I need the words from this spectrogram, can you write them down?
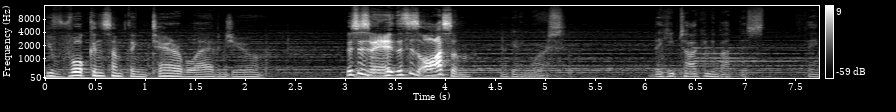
You've woken something terrible, haven't you? This is it. This is awesome. They're getting worse. They keep talking about this thing,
